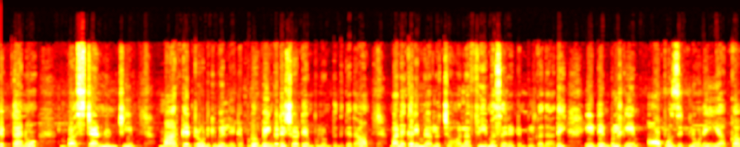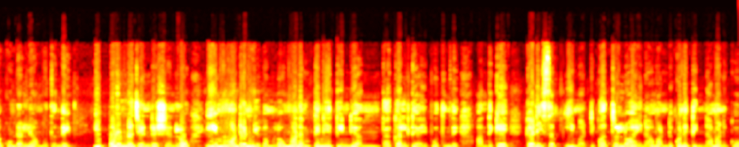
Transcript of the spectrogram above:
చెప్తాను. బస్ స్టాండ్ నుంచి మార్కెట్ రోడ్కి వెళ్ళేటప్పుడు వెంకటేశ్వర టెంపుల్ ఉంటుంది కదా? మన కరీంనగర్లో చాలా ఫేమస్ అయిన టెంపుల్ కదా అది. ఈ టెంపుల్కి ఆపోజిట్లోనే ఈ అక్క కుండల్ని అమ్ముతుంది. ఇప్పుడున్న జనరేషన్లో ఈ మోడర్న్ యుగంలో మనం తినే తిండి అంతా కల్తీ అయిపోతుంది. అందుకే కనీసం ఈ మట్టి పాత్రల్లో అయినా వండుకొని తిన్నామనుకో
